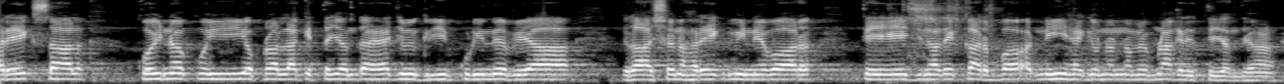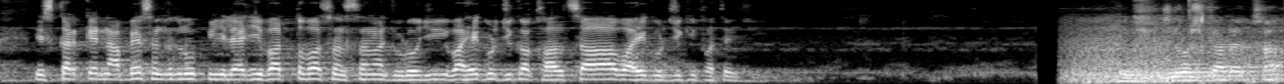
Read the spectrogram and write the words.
ਹਰੇਕ ਸਾਲ ਕੋਈ ਨਾ ਕੋਈ ਉਪਰਾਲਾ ਕੀਤਾ ਜਾਂਦਾ ਹੈ। ਜਿਵੇਂ ਗਰੀਬ ਕੁੜੀ ਦੇ ਵਿਆਹ, ਰਾਸ਼ਨ ਹਰੇਕ ਮਹੀਨੇਵਾਰ ਤੇ ਜਿਨ੍ਹਾਂ ਦੇ ਘਰ ਬਾ- ਨਹੀਂ ਹੈਗੇ, ਉਹਨਾਂ ਨੂੰ ਨਵੇਂ ਬਣਾ ਕੇ ਦਿੱਤੇ ਜਾਂਦੇ ਹਨ। ਇਸ ਕਰਕੇ ਨਾਭੇ ਸੰਗਤ ਨੂੰ ਅਪੀਲ ਹੈ ਜੀ, ਵੱਧ ਤੋਂ ਵੱਧ ਸੰਸਥਾ ਨਾਲ ਜੁੜੋ ਜੀ। ਵਾਹਿਗੁਰੂ ਜੀ ਕਾ ਖਾਲਸਾ, ਵਾਹਿਗੁਰੂ ਜੀ ਕੀ ਫਤਿਹ ਜੀ। ਨਮਸਕਾਰ ਡਾਕਟਰ ਸਾਹਿਬ।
